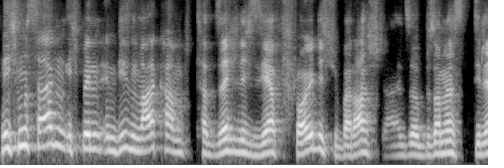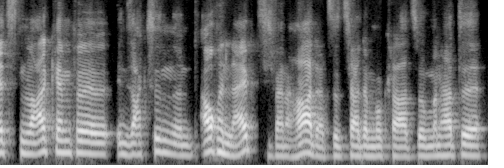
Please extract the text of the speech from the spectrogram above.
Ich muss sagen, ich bin in diesem Wahlkampf tatsächlich sehr freudig überrascht. Also besonders die letzten Wahlkämpfe in Sachsen und auch in Leipzig waren hart als Sozialdemokrat. So, man hatte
